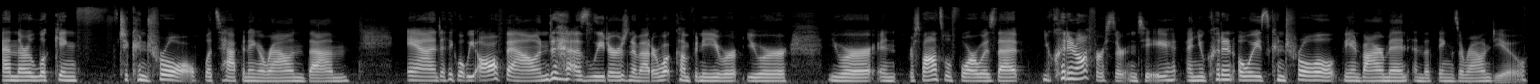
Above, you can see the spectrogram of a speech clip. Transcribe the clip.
and they're looking f- to control what's happening around them. And I think what we all found as leaders, no matter what company you were you were you were in, responsible for, was that you couldn't offer certainty and you couldn't always control the environment and the things around you.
